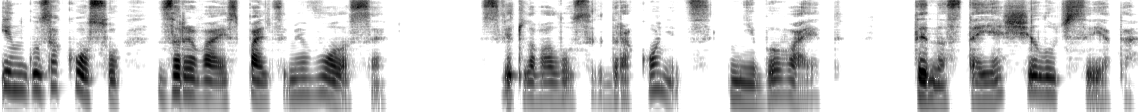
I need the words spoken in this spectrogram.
Ингу за косу, зарываясь пальцами в волосы. Светловолосых драконец не бывает. Ты настоящий луч света.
